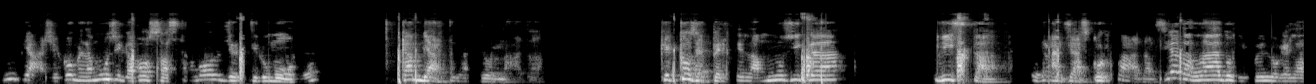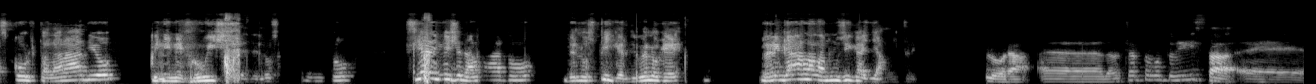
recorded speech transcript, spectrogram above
mi piace come la musica possa stravolgerti l'umore, cambiarti la giornata. Che cos'è per te la musica vista, anzi ascoltata, sia dal lato di quello che l'ascolta la radio, quindi ne fruisce dello spunto, sia invece dal lato dello speaker, di quello che regala la musica agli altri? Allora, eh, da un certo punto di vista, eh,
